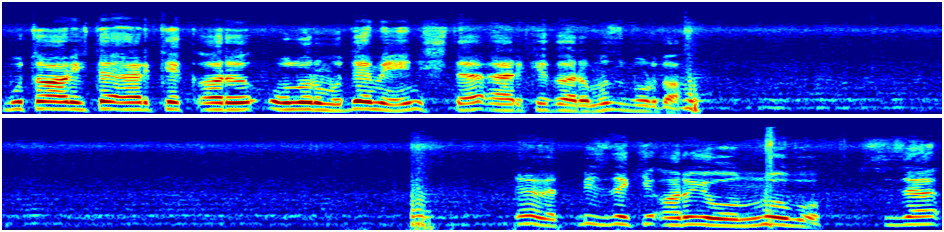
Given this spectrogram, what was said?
Bu tarihte erkek arı olur mu demeyin. İşte erkek arımız burada. Evet bizdeki arı yoğunluğu bu. Size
